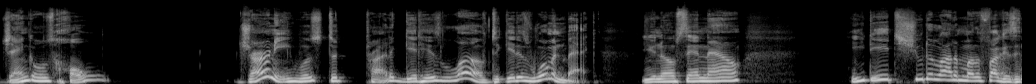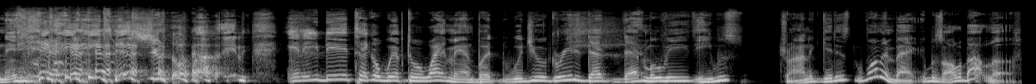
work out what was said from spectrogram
Django's whole journey was to try to get his love, to get his woman back. You know what I'm saying? Now, he did shoot a lot of motherfuckers in there. he did shoot a lot. And he did take a whip to a white man. But would you agree that that, that movie, he was trying to get his woman back? It was all about love.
